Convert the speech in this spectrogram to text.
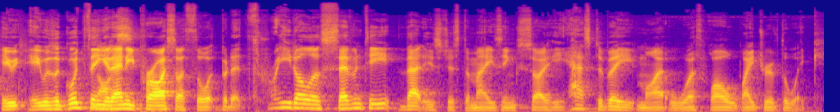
He, he was a good thing at any price, I thought, but at $3.70, that is just amazing. So he has to be my worthwhile wager of the week.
